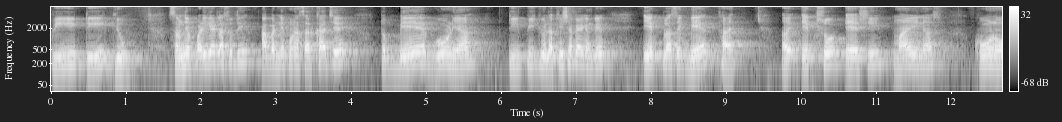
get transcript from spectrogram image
પી ટી ક્યુ સમજણ પડી ગયા એટલા સુધી? આ બંને ખૂણા સરખા છે? તો બે ગુણ્યા ટીપી ક્યુ લખી શકાય, કેમ કે એક પ્લસ એક બે થાય. હવે એકસો એંસી માઇનસ ખૂણો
